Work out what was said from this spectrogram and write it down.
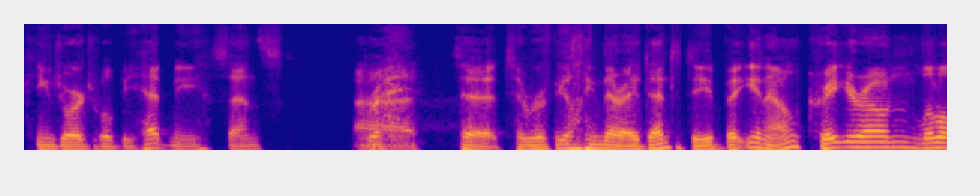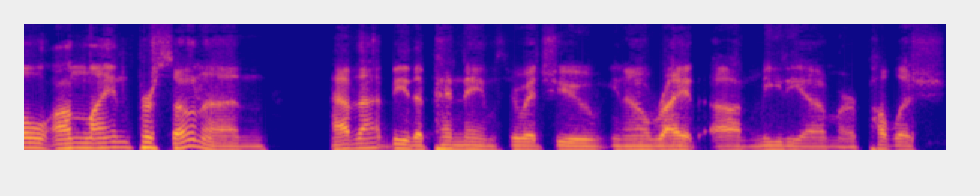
King George will behead me sense. Uh, right. to to revealing their identity, but you know, create your own little online persona and have that be the pen name through which you you know write on Medium or publish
